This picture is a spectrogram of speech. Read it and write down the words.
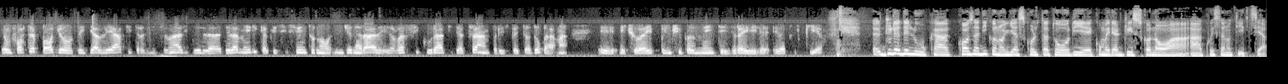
e un forte appoggio degli alleati tradizionali del, dell'America che si sentono in generale rassicurati da Trump rispetto ad Obama, eh, e cioè principalmente Israele e la Turchia. Eh, Giulia De Luca, cosa dicono gli ascoltatori e come reagiscono a, a questa notizia?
